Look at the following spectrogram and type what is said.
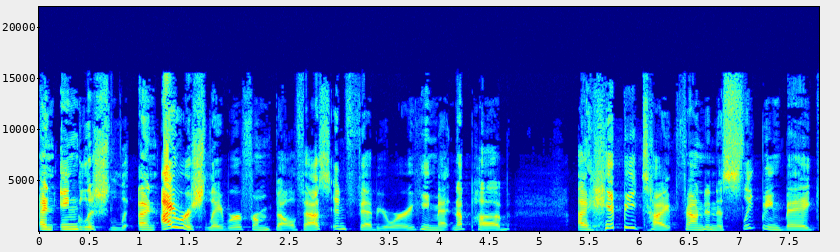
An English, an Irish laborer from Belfast in February. He met in a pub. A hippie type found in a sleeping bag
